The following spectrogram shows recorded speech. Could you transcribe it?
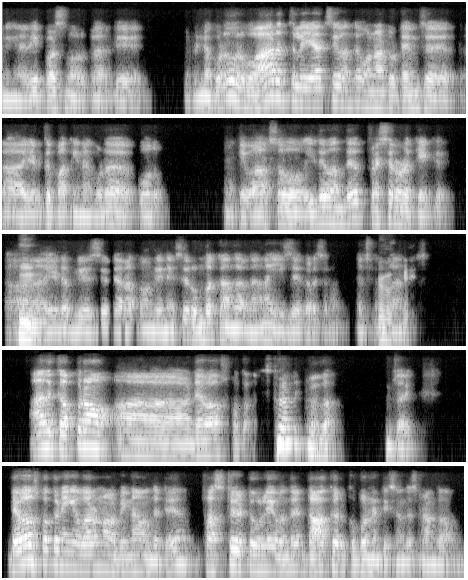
நீங்க நிறைய பர்சனல் ஒர்க்லாம் இருக்கு. அப்படின்னா கூட ஒரு வாரத்துலயாச்சும் வந்து ஒன் ஆர் டூ டைம்ஸ் எடுத்து பார்த்தீங்கன்னா கூட போதும். ஓகேவா ஸோ இது வந்து ப்ரெஷரோட கேக்கு ஏடபிள்யூஎஸ் டெராஃபார்ம் லினக்ஸ் ரொம்ப ஸ்ட்ராங்கா இருந்தாங்கன்னா ஈஸியா கிடைச்சிடும் வச்சுக்கோங்களேன். அதுக்கப்புறம் டெவாப்ஸ் பக்கம். சாரி டெவாப்ஸ் பக்கம் நீங்க வரணும் அப்படின்னா வந்துட்டு ஃபர்ஸ்ட் டூலே வந்து டாக்கர் குபர்னட்டிஸ் வந்து ஸ்ட்ராங் ஆகும்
